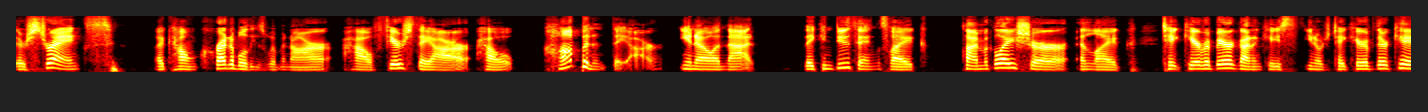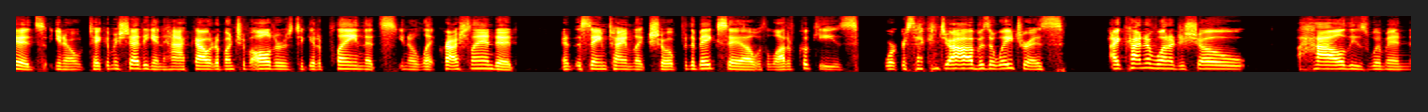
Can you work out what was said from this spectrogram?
their strengths like how incredible these women are how fierce they are how competent they are you know and that they can do things like climb a glacier and like take care of a bear gun in case you know to take care of their kids you know take a machete and hack out a bunch of alders to get a plane that's you know like crash landed and at the same time like show up for the bake sale with a lot of cookies work a second job as a waitress. I kind of wanted to show how these women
